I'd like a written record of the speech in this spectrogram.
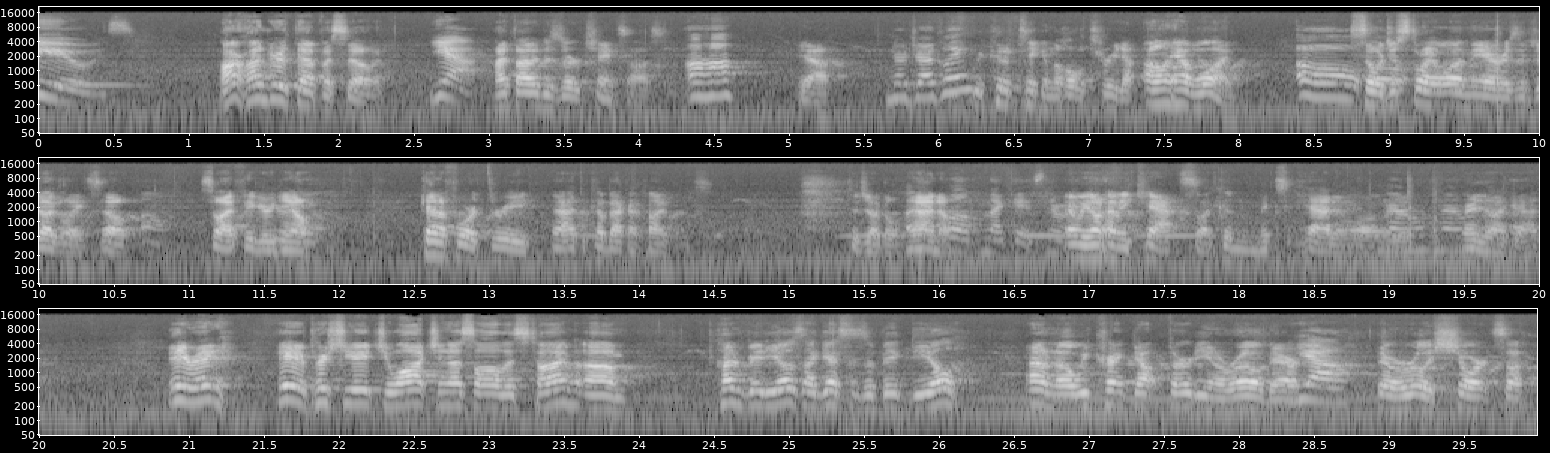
Reviews. Our 100th episode. Yeah. I thought it deserved chainsaws. Uh-huh. Yeah. No juggling? We could have taken the whole tree down. I only have one. Oh. So oh, just throwing one in the air isn't juggling. So Oh. so I figured, you know, Right. can't afford three. And I had to come back on comic books to juggle. And I know. Well, in that case, never And we don't have any cats, so I couldn't mix a cat in along with No, it. no, or anything like that. Any rate, hey, appreciate you watching us all this time. Um, 100 videos, I guess, is a big deal. I don't know, we cranked out 30 in a row there. Yeah. They were really short, so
